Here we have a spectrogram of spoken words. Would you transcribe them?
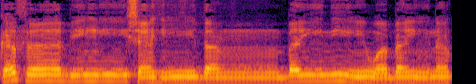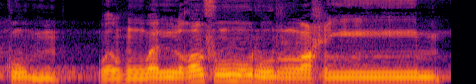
كفى به شهيدا بيني وبينكم وهو الغفور الرحيم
